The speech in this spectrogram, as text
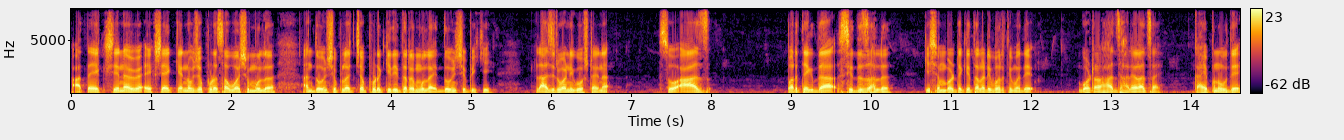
आता एकशे नव्या एकशे एक्क्याण्णवच्या पुढं सव्वाशे मुलं आणि दोनशे प्लसच्या पुढं कितीतरी मुलं आहेत दोनशेपैकी लाजरवाणी गोष्ट आहे ना? सो आज परत एकदा सिद्ध झालं की शंभर टक्के तलाठी भरतीमध्ये घोटाळा हा झालेलाच आहे. काही पण होऊ दे.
